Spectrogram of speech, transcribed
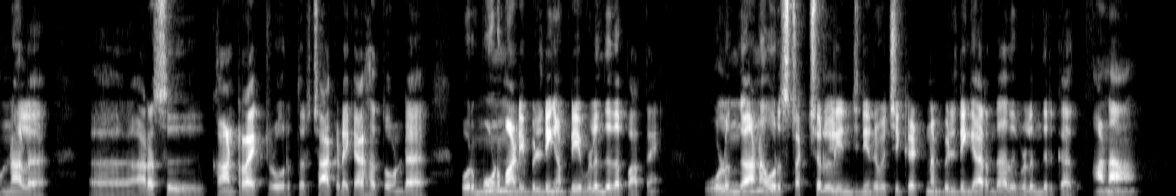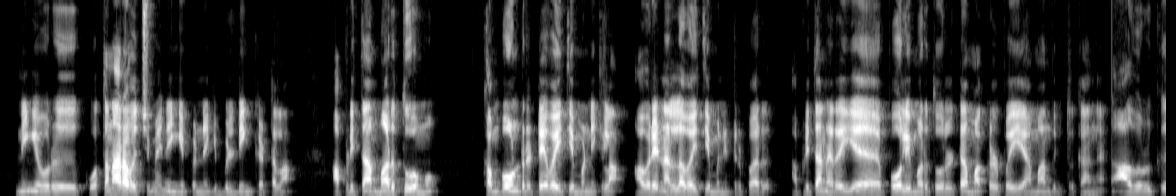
முன்னால் அரசு கான்ட்ராக்டர் ஒருத்தர் சாக்கடைக்காக தோண்ட ஒரு மூணு மாடி பில்டிங் அப்படியே விழுந்ததை பார்த்தேன். ஒழுங்கான ஒரு ஸ்ட்ரக்சரல் இன்ஜினியரை வச்சு கட்டின பில்டிங்காக இருந்தால் அது விழுந்திருக்காது. ஆனால் நீங்கள் ஒரு கொத்தனாரை வச்சுமே நீங்கள் இப்போ இன்றைக்கி பில்டிங் கட்டலாம். அப்படித்தான் மருத்துவமும். கம்பவுண்டர்கிட்டே வைத்தியம் பண்ணிக்கலாம். அவரே நல்ல வைத்தியம் பண்ணிகிட்டு இருப்பார். அப்படித்தான் நிறைய போலி மருத்துவர்கள்ட்ட மக்கள் போய் ஏமாந்துக்கிட்டு இருக்காங்க. அவருக்கு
